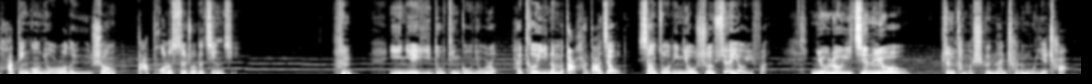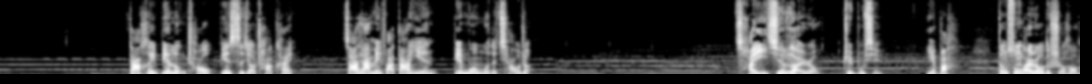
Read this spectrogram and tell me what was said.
他订购牛肉的语声打破了四周的静寂。哼！一年一度订购牛肉，还特意那么大喊大叫的，向左邻右舍炫耀一番。牛肉一斤哟，真他妈是个难缠的母夜叉！大黑边冷嘲边四脚岔开，杂家没法搭言，便默默的瞧着。才一斤来肉，这不行。也罢，等送来肉的时候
